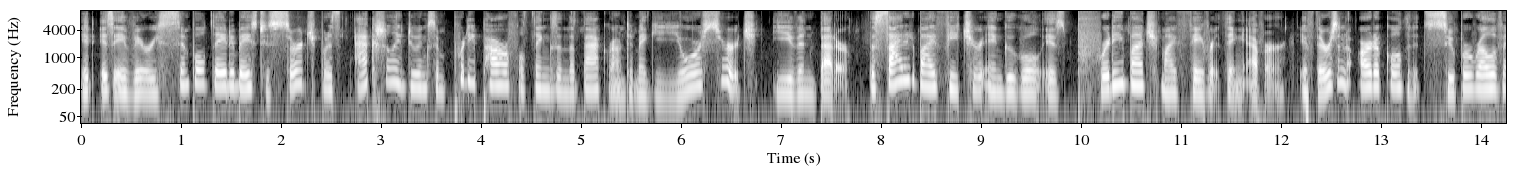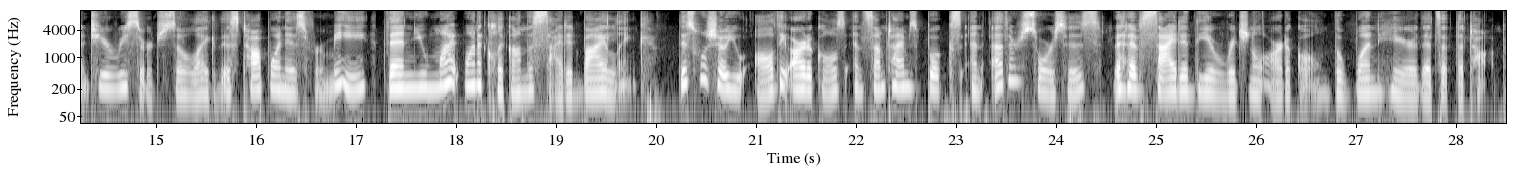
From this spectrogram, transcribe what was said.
It is a very simple database to search, but it's actually doing some pretty powerful things in the background to make your search even better. The cited by feature in Google is pretty much my favorite thing ever. If there's an article that it's super relevant to your research, so like this top one is for me, then you might want to click on the cited by link. This will show you all the articles and sometimes books and other sources that have cited the original article, the one here that's at the top.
